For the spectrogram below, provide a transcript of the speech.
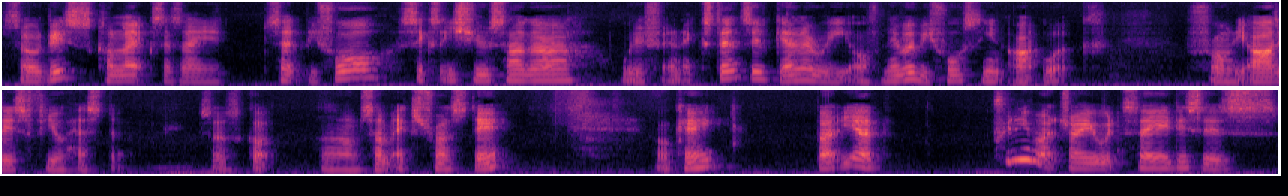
So this collects, as I said before, six issue saga with an extensive gallery of never before seen artwork from the artist Phil Hester. So it's got um, some extras there. Okay, but yeah, pretty much I would say this is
